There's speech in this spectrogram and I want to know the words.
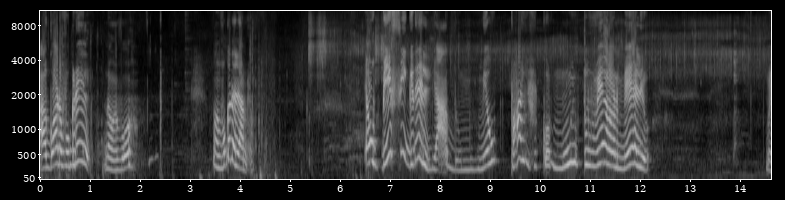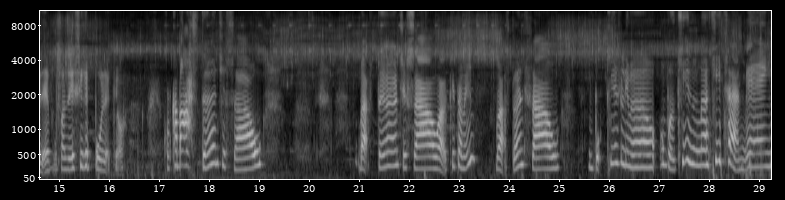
Agora eu vou grelhar. Não, eu vou. Não, eu vou grelhar mesmo. É o bife grelhado. Meu pai ficou muito vermelho. Mas eu vou fazer esse repolho aqui, ó. Colocar bastante sal. Bastante sal aqui também. Bastante sal. Um pouquinho de limão. Um pouquinho aqui também.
